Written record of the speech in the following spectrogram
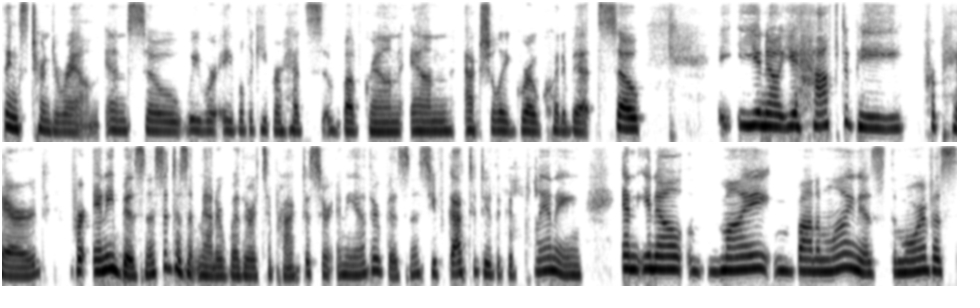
things turned around. And so we were able to keep our heads above ground and actually grow quite a bit. So, you know, you have to be prepared for any business. It doesn't matter whether it's a practice or any other business. You've got to do the good planning. And, you know, my bottom line is the more of us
